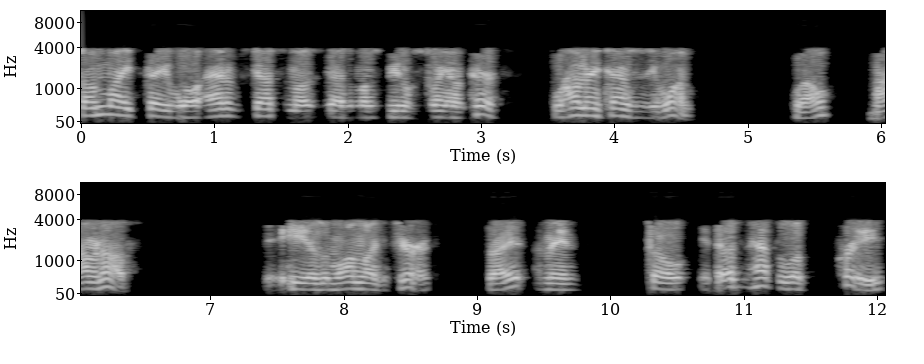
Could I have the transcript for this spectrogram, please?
Some might say, well, Adam Scott's the most, got the most beautiful swing on tour. Well, how many times has he won? Well, not enough. He hasn't won like a Furyk, right? I mean, so it doesn't have to look pretty,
